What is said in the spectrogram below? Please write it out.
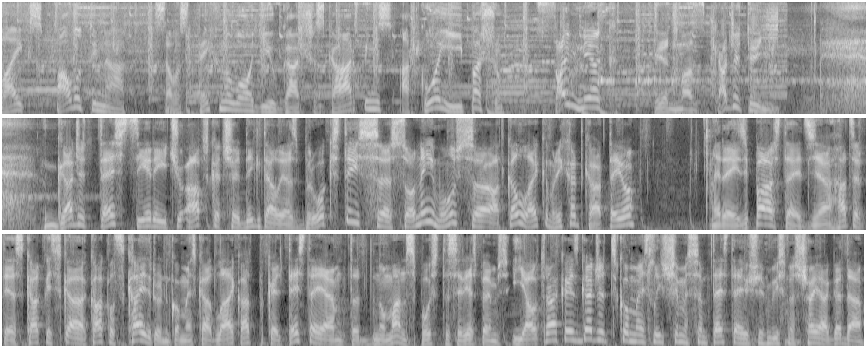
laiks palutināt savas tehnoloģiju garšas kārpiņas ar ko īpašu. Saimniek, vienmaz gadžetiņu! Gadžeta tests ierīču apskats šeit digitālajās brokastīs. Sonija mūs atkal, laikam, Rihards kārtējo reizi pārsteidz. Ja atcerieties, kakla skaidrunu, ko mēs kādu laiku atpakaļ testējām, tad no manas puses tas ir iespējams jautrākais gadgets, ko mēs līdz šim esam testējuši vismaz šajā gadā.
